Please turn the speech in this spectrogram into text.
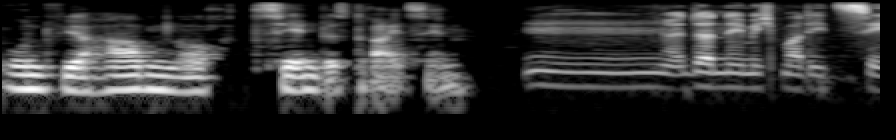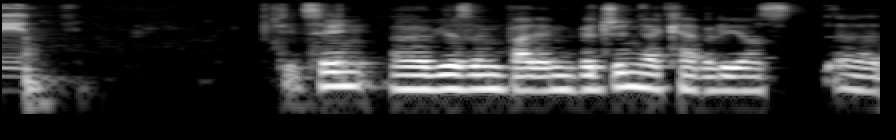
und wir haben noch 10 bis 13. Mm, dann nehme ich mal die 10. Die 10. Äh, wir sind bei den Virginia Cavaliers äh,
